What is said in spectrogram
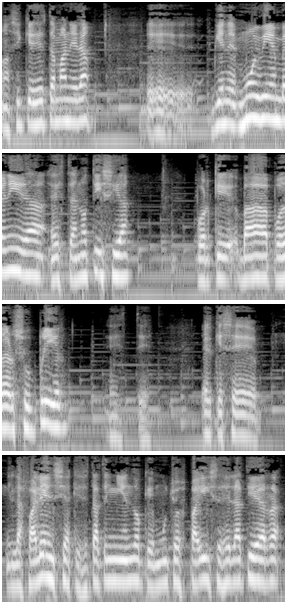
Así que de esta manera viene muy bienvenida esta noticia porque va a poder suplir este, el que se la falencia que se está teniendo que muchos países de la tierra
